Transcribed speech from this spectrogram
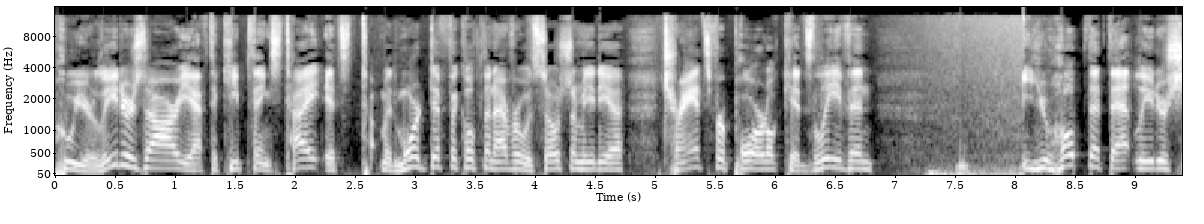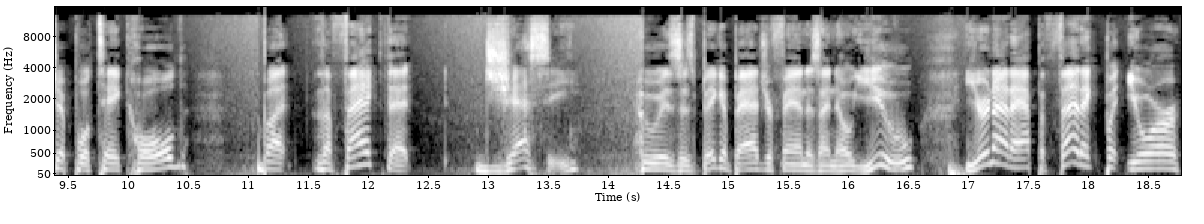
who your leaders are. You have to keep things tight. It's t- more difficult than ever with social media, transfer portal, kids leaving. You hope that that leadership will take hold, but the fact that Jesse, who is as big a Badger fan as I know you, you're not apathetic, but you're,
